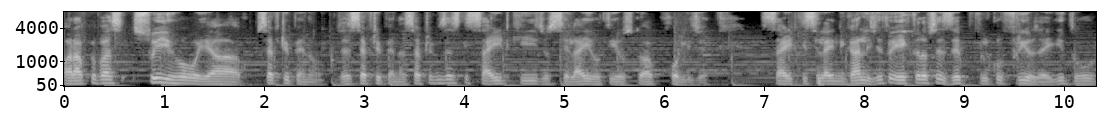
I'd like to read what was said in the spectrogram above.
और आपके पास सुई हो या सेफ्टी पेन हो, जैसे सेफ्टी पेन है सेफ्टी पेन से इसकी साइड की जो सिलाई होती है उसको आप खोल लीजिए। साइड की सिलाई निकाल लीजिए तो एक तरफ़ से जिप बिल्कुल फ्री हो जाएगी, दो,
